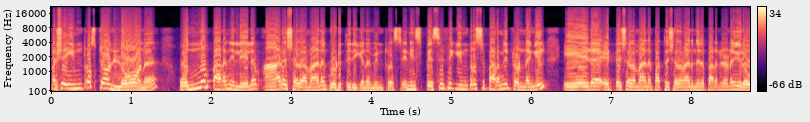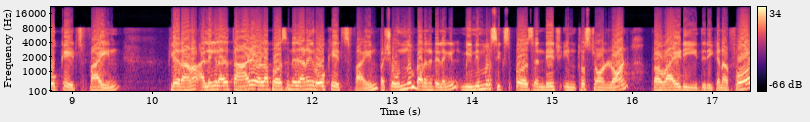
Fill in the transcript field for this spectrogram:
പക്ഷേ ഇൻട്രസ്റ്റ് ഓൺ ലോണ് ഒന്നും പറഞ്ഞില്ലെങ്കിലും ആറ് ശതമാനം കൊടുത്തിരിക്കണം ഇൻട്രസ്റ്റ് ഇനി സ്പെസിഫിക് ഇൻട്രസ്റ്റ് പറഞ്ഞിട്ടുണ്ടെങ്കിൽ ഏഴ് എട്ട് ശതമാനം പത്ത് ശതമാനം എന്തെങ്കിലും പറഞ്ഞിട്ടുണ്ടെങ്കിൽ ഓക്കെ ഇറ്റ്സ് ഫൈൻ ക്ലിയർ ആണോ? അല്ലെങ്കിൽ അത് താഴെയുള്ള പെർസെന്റേജ് ആണെങ്കിൽ ഓക്കെ ഇറ്റ്സ് ഫൈൻ പക്ഷെ ഒന്നും പറഞ്ഞിട്ടില്ലെങ്കിൽ minimum six percentage interest on loan provide ചെയ്തിരിക്കണം ഫോർ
